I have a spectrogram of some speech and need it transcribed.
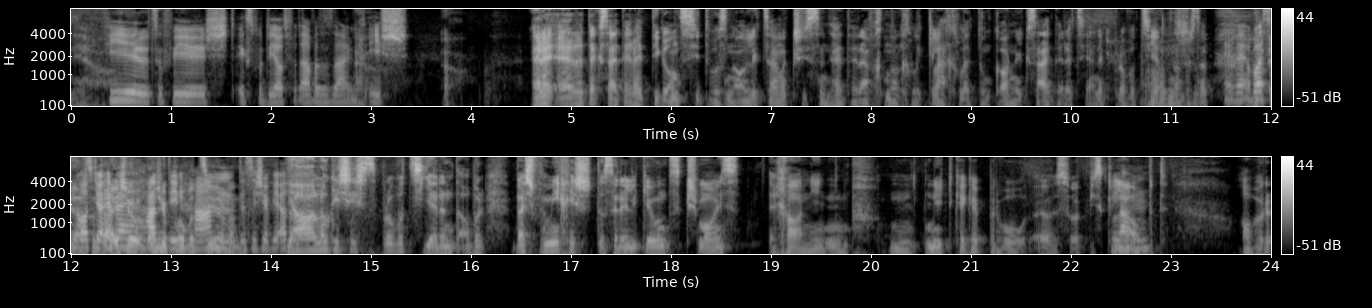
Ja. viel zu viel explodiert für das, was es eigentlich ist. Er, er hat gesagt, er hat die ganze Zeit, wo sie alle zusammengeschissen haben, hat er einfach nur ein bisschen gelächelt und gar nichts gesagt. Er hat sie auch nicht provoziert Ah, das oder ist- so. Eben, aber es Ja, also eben ja- Hand in provozierend. Hand. Das ist ja wie alles Ja, logisch ist es provozierend, aber weißt, für mich ist das Religionsgeschmäus. Ich habe ni- pff, nichts gegen jemanden, der äh, so etwas glaubt. Aber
